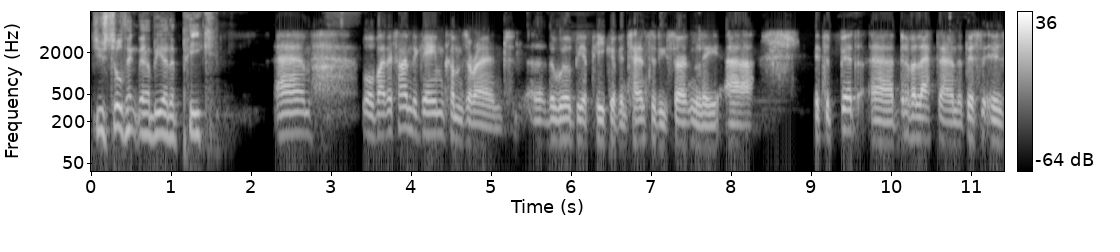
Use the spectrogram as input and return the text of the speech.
Do you still think they'll be at a peak? Um. Well, by the time the game comes around, uh, there will be a peak of intensity. Certainly, uh, it's a bit uh, bit of a letdown that this is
